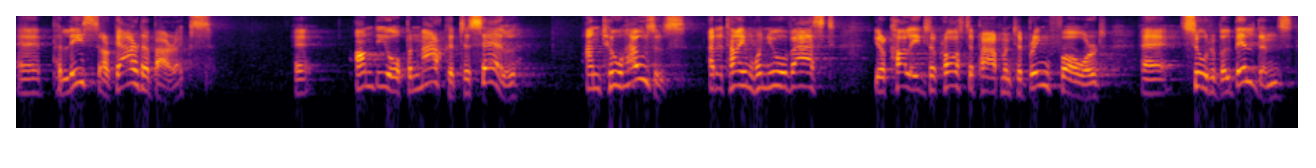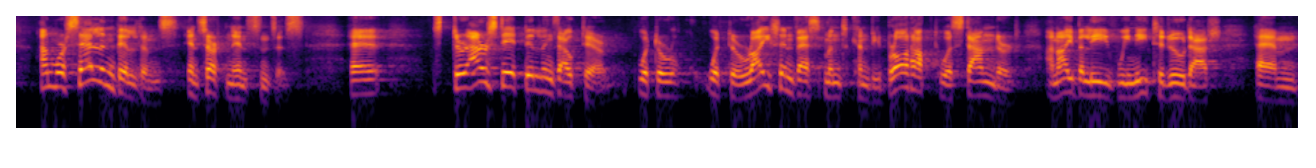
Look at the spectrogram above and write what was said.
uh, police or Garda barracks uh, on the open market to sell and two houses at a time when you have asked your colleagues across the department to bring forward uh, suitable buildings and we're selling buildings in certain instances. Uh, there are state buildings out there with the, with the right investment can be brought up to a standard and I believe we need to do that um,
